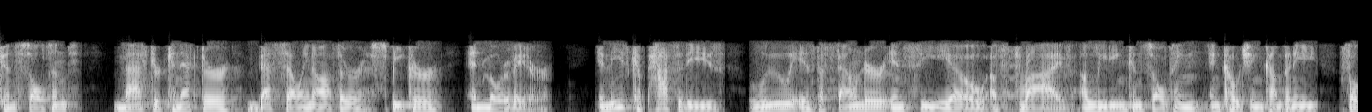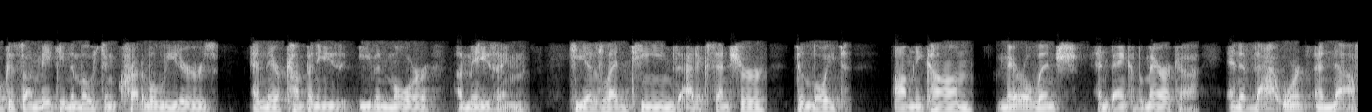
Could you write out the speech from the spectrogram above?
consultant, master connector, best-selling author, speaker, and motivator. In these capacities, Lou is the founder and CEO of Thrive, a leading consulting and coaching company focused on making the most incredible leaders and their companies even more amazing. He has led teams at Accenture, Deloitte, Omnicom, Merrill Lynch, and Bank of America. And if that weren't enough,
